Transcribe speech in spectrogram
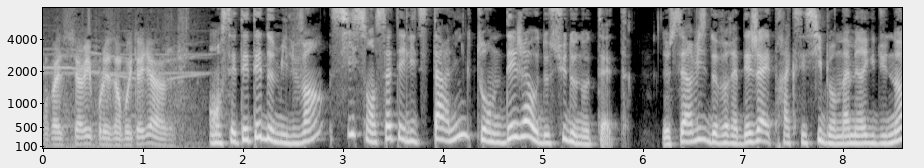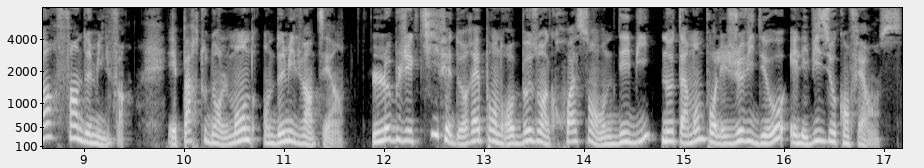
on va être servi pour les embouteillages. En cet été 2020, 600 satellites Starlink tournent déjà au-dessus de nos têtes. Le service devrait déjà être accessible en Amérique du Nord fin 2020 et partout dans le monde en 2021. L'objectif est de répondre aux besoins croissants en débit, notamment pour les jeux vidéo et les visioconférences.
